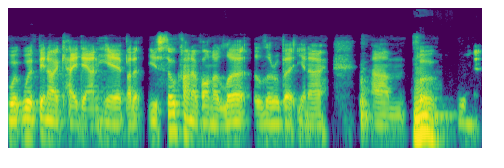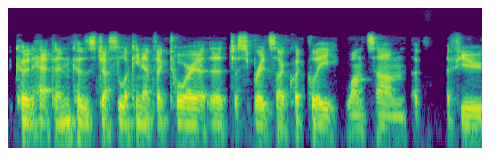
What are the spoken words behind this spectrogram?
we've been okay down here, but it, you're still kind of on alert a little bit, you know, um, for mm. when it could happen. Because just looking at Victoria, it just spreads so quickly once um, a, a, few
